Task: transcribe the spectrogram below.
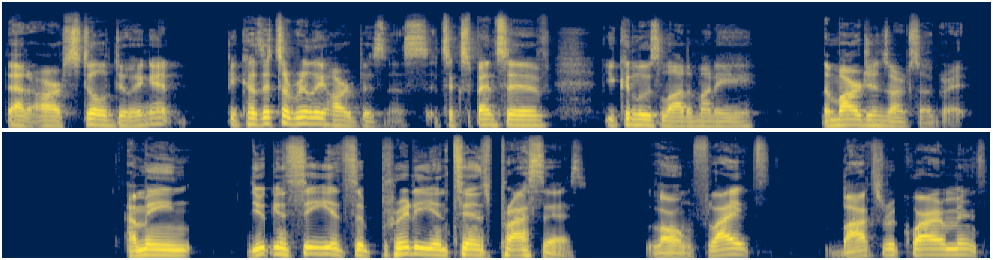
that are still doing it because it's a really hard business. It's expensive. You can lose a lot of money the margins aren't so great. I mean, you can see it's a pretty intense process. Long flights, box requirements,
